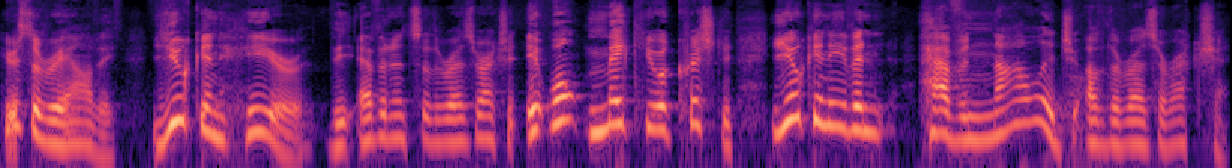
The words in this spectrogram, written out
here's the reality you can hear the evidence of the resurrection. It won't make you a Christian. You can even have knowledge of the resurrection,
